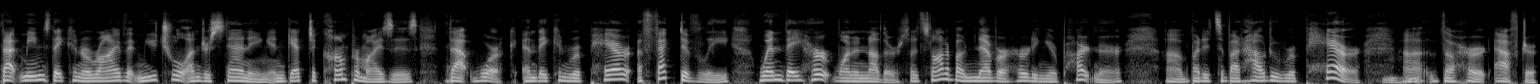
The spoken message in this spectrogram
That means they can arrive at mutual understanding and get to compromises that work, and they can repair effectively when they hurt one another. So it's not about never hurting your partner, uh, but it's about how to repair uh, the hurt after.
